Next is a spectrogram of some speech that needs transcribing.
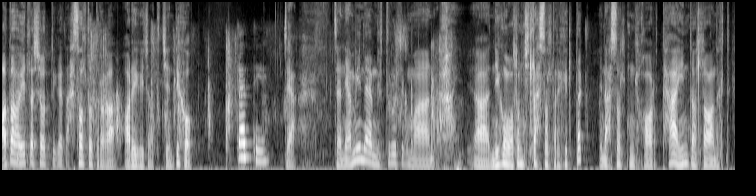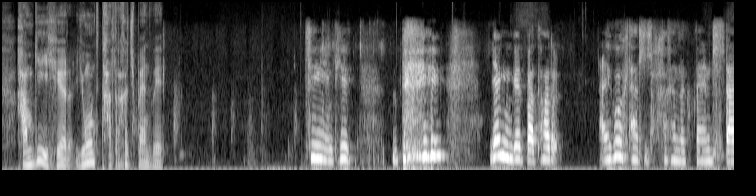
одоо хоёлаа шууд тэгээд асуултууд байгаа орё гэж бодож байна тийхүү. За тий. За. За Нямын 8 нэвтрүүлэг маань нэгэн уламжлалт асуултаар эхэлдэг. Энэ асуулт нь болохоор та энэ 7 хоногт хамгийн ихээр юунд талархаж байна вэ? Тийм тэгээд яг ингээд бодохоор айгүй их талархах юм байна л да.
